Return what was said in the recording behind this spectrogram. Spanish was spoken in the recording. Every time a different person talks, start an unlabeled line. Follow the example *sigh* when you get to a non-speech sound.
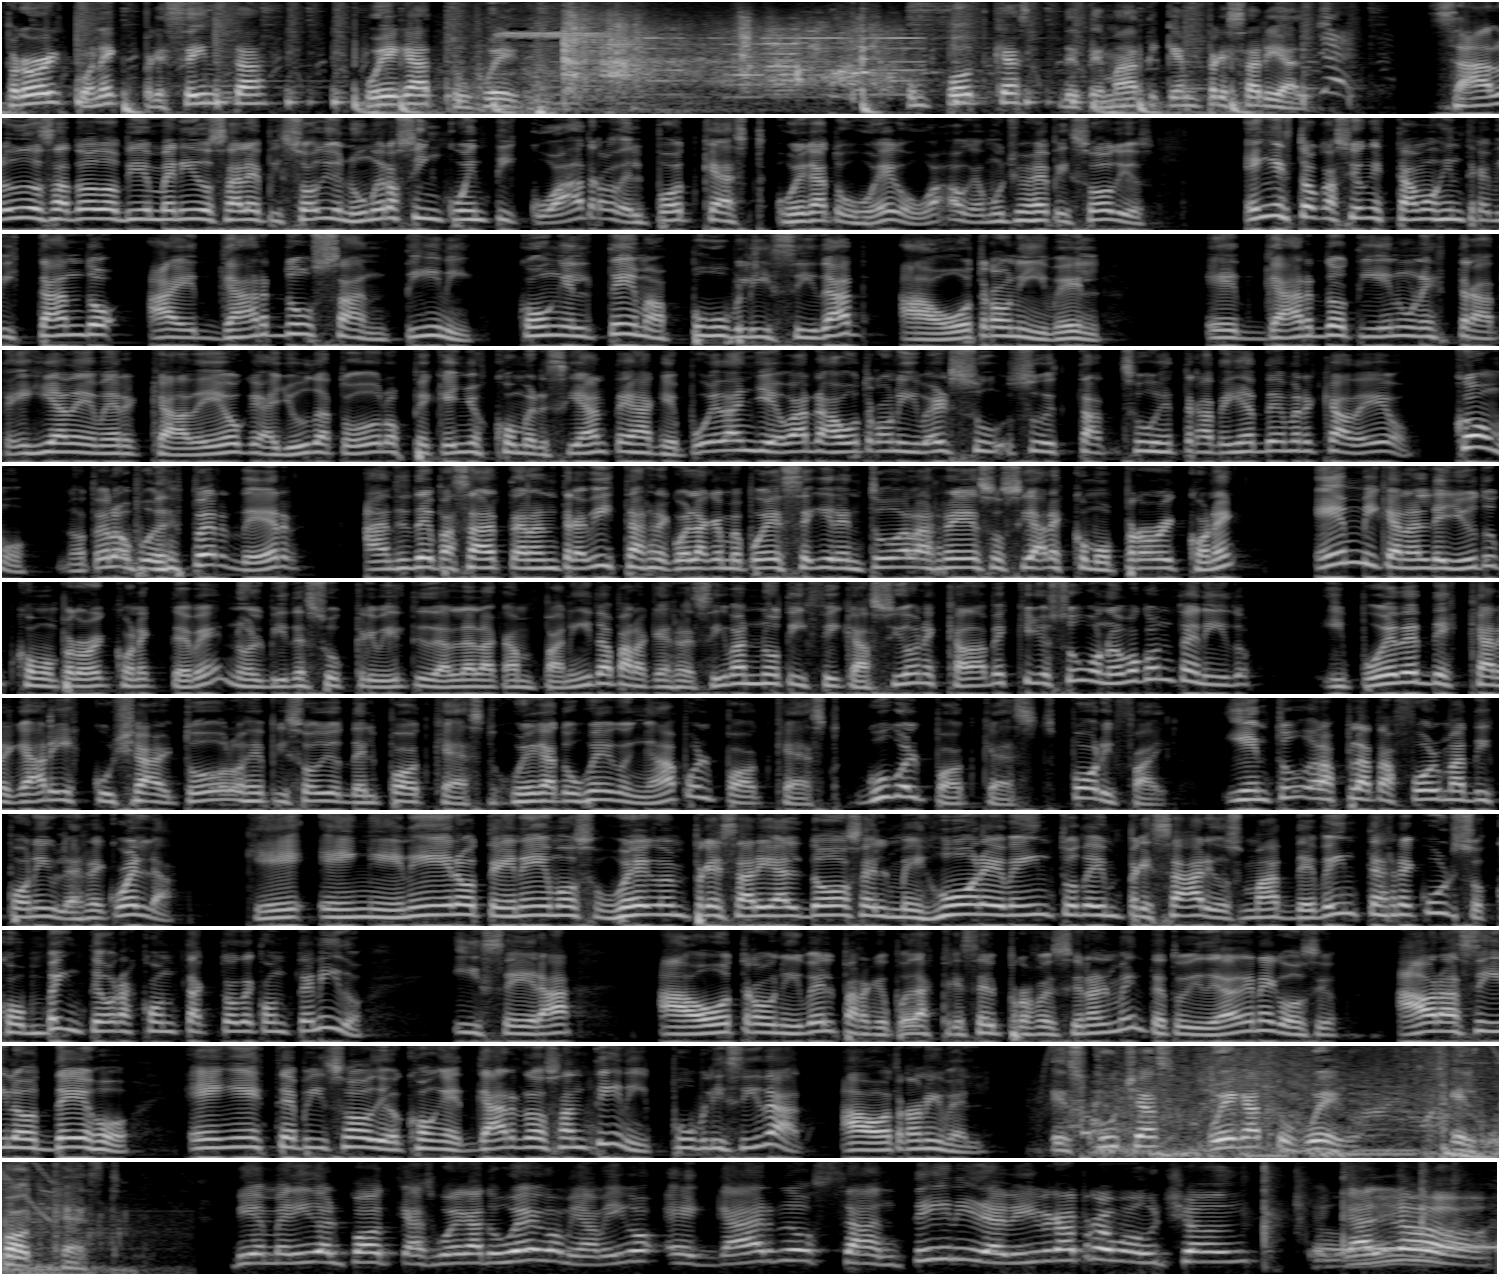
Proel Connect presenta Juega tu juego. Un podcast de temática empresarial. Saludos a todos, bienvenidos al episodio número 54 del podcast Juega tu juego. Wow, que muchos episodios. En esta ocasión estamos entrevistando a Edgardo Santini con el tema publicidad a otro nivel. Edgardo tiene una estrategia de mercadeo que ayuda a todos los pequeños comerciantes a que puedan llevar a otro nivel sus estrategias de mercadeo. ¿Cómo? No te lo puedes perder. Antes de pasarte a la entrevista, recuerda que me puedes seguir en todas las redes sociales como ProRec Connect, en mi canal de YouTube como ProRec Connect TV. No olvides suscribirte y darle a la campanita para que recibas notificaciones cada vez que yo subo nuevo contenido. Y puedes descargar y escuchar todos los episodios del podcast Juega tu juego en Apple Podcast, Google Podcast, Spotify y en todas las plataformas disponibles. Recuerda que en enero tenemos Juego Empresarial 2, el mejor evento de empresarios, más de 20 recursos con 20 horas contacto de contenido y será a otro nivel para que puedas crecer profesionalmente tu idea de negocio. Ahora sí los dejo en este episodio con Edgardo Santini, publicidad a otro nivel. Escuchas Juega tu juego, el podcast. Bienvenido al podcast Juega tu juego, mi amigo Edgardo Santini de Vibra Promotion. Edgardo.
